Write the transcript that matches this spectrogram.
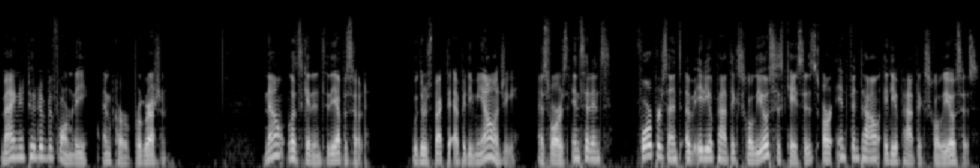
magnitude of deformity, and curve progression. Now let's get into the episode. With respect to epidemiology, as far as incidence, 4% of idiopathic scoliosis cases are infantile idiopathic scoliosis.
